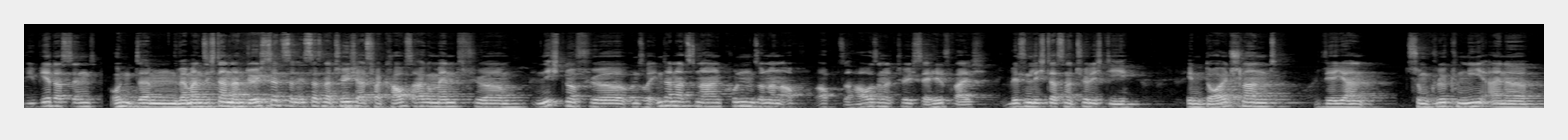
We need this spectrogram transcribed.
wie wir das sind. Und ähm, wenn man sich dann dann durchsetzt, dann ist das natürlich als Verkaufsargument für nicht nur für unsere internationalen Kunden, sondern auch, auch zu Hause natürlich sehr hilfreich. Wesentlich, dass natürlich die in Deutschland wir ja zum Glück nie eine,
